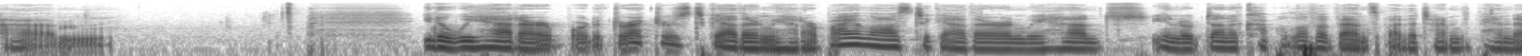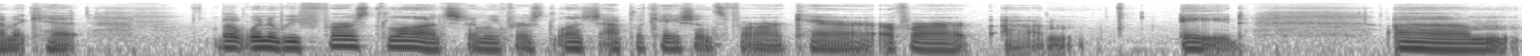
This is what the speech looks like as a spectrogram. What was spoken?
um, you know, we had our board of directors together and we had our bylaws together and we had, you know, done a couple of events by the time the pandemic hit. But when we first launched and we first launched applications for our care or for our um, aid, um,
